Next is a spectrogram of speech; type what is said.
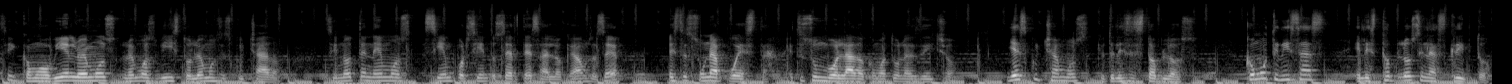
Sí, como bien lo hemos, lo hemos visto, lo hemos escuchado. Si no tenemos 100% certeza de lo que vamos a hacer, esto es una apuesta, esto es un volado como tú lo has dicho. Ya escuchamos que utilizas stop loss. ¿Cómo utilizas el stop loss en las cripto?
